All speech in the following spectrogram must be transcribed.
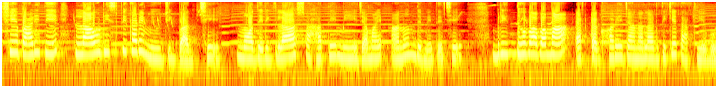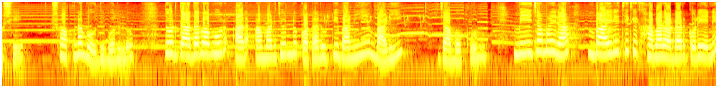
সে বাড়িতে লাউড স্পিকারে মিউজিক বাজছে। মদের গ্লাস হাতে মেয়ে জামায় আনন্দে মেতেছে। বৃদ্ধ বাবা মা একটা ঘরে জানালার দিকে তাকিয়ে বসে। স্বপ্না বৌদি বলল, তোর দাদাবাবুর আর আমার জন্য কটা রুটি বানিয়ে বাড়ি যা বকুল মেয়ে জামাইরা বাইরে থেকে খাবার অর্ডার করে এনে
